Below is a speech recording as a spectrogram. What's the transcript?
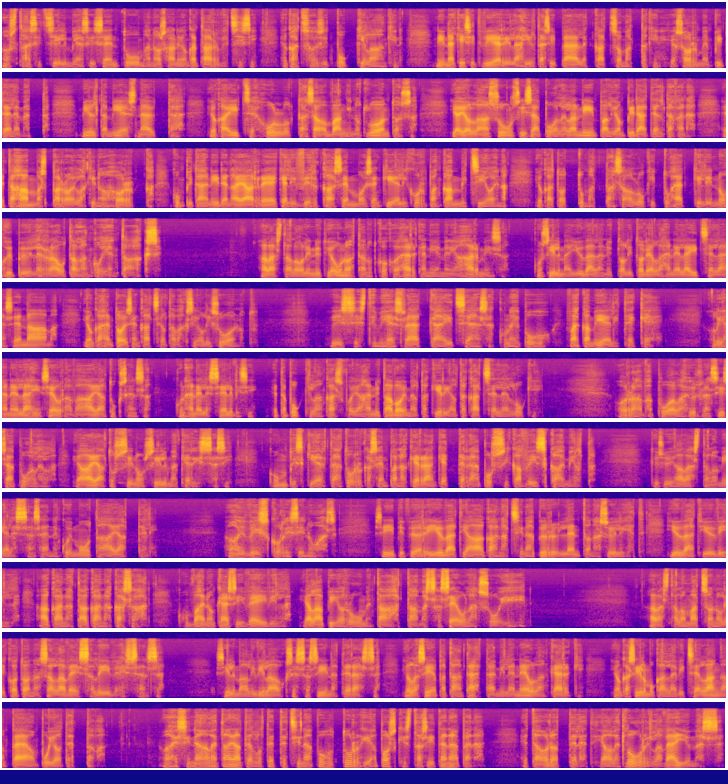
Nostaisit silmiäsi sen tuuman osan, jonka tarvitsisi, ja katsoisit pukkilaankin, niin näkisit vierilähiltäsi päälle katsomattakin ja sormen pitelemättä, miltä mies näyttää, joka itse hulluttansa on vanginnut luontonsa ja jolla on suun sisäpuolella niin paljon pidäteltävänä, että hammasparoillakin on horkka, kun pitää niiden ajaa reekelin virkaa semmoisen kielikurpan kammitsijoina, joka tottumattansa on lukittu häkkilinnun hypyille rautalankojen taakse. Alastalo oli nyt jo unohtanut koko härkäniemen ja harminsa, kun silmän jyvällä nyt oli todella hänellä itsellään se naama, jonka hän toisen katseltavaksi oli suonut. Vissisti mies rääkkää itseänsä, kun ei puhu, vaikka mieli tekee. Oli hänen lähin seuraava ajatuksensa, kun hänelle selvisi, että Pukkilan kasvoja hän nyt avoimelta kirjalta katselle luki. Orava puola hyrrän sisäpuolella ja ajatus sinun silmäkerissäsi. Kumpis kiertää turkasempana kerään ketterää pussikan viskaimilta, kysyi Alastalo mielessänsä ennen kuin muuta ajatteli. Oi viskuri sinuas, Siipi pyörii jyvät ja akanat sinä pyryn lentona syljet, jyvät jyville, akanat akana kasaan, kun vain on käsi veivillä ja lapio ruumen tahtaamassa seulan suihin. Alastalon Matson oli kotonansa laveissa liiveissänsä. Silmä oli vilauksessa siinä terässä, jolla siepataan tähtäimille neulan kärki, jonka silmukan levitse langan pää on pujotettava. Vai sinä olet ajatellut, ettet sinä puhut turhia poskistasi tänäpänä, että odottelet ja olet luurilla väijymässä.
